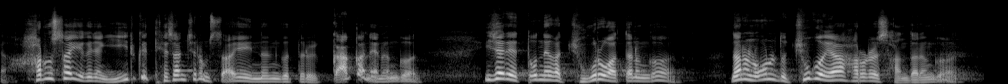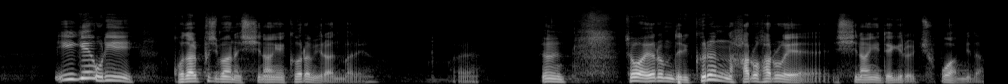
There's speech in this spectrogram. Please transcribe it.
하루 사이에 그냥 이렇게 태산처럼 쌓여 있는 것들을 깎아내는 것, 이 자리에 또 내가 죽으러 왔다는 것, 나는 오늘도 죽어야 하루를 산다는 것, 이게 우리 고달프지만은 신앙의 걸음이란 말이에요. 예. 저는 저와 여러분들이 그런 하루하루의 신앙이 되기를 축복합니다.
